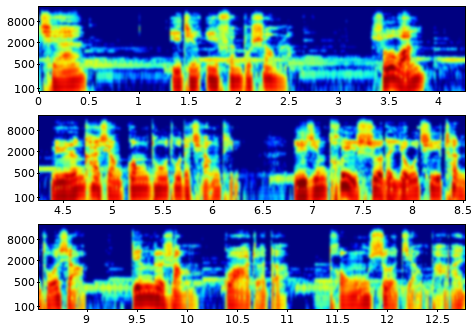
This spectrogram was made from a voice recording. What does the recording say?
钱已经一分不剩了。”说完，女人看向光秃秃的墙体，已经褪色的油漆衬托下。钉子上挂着的同色奖牌。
